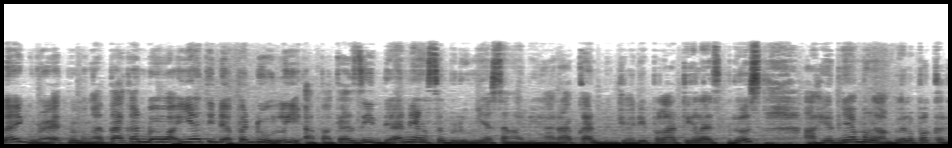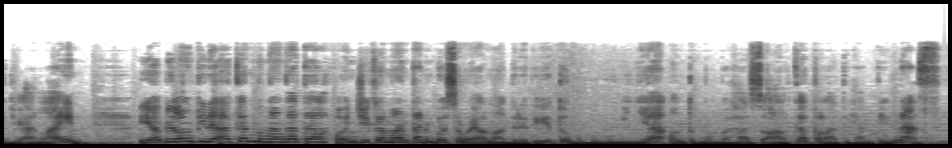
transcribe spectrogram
Legret mengatakan bahwa ia tidak peduli apakah Zidane yang sebelumnya sangat diharapkan menjadi pelatih Les Blues akhirnya mengambil pekerjaan lain. Ia bilang tidak akan mengangkat telepon jika mantan bos Real Madrid itu menghubunginya untuk membahas soal kepelatihan timnas.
